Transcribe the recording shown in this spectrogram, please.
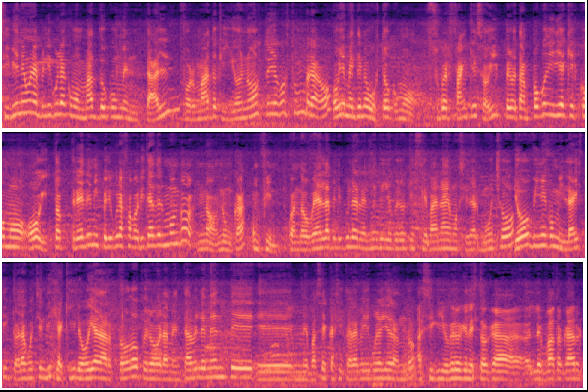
Si bien es una película como más documental, formato que yo no estoy acostumbrado, obviamente me gustó como super fan que soy, pero tampoco diría que es como hoy, top 3 de mis películas favoritas del mundo. No, nunca. En fin, cuando vean la película realmente yo creo que se van a emocionar mucho. Yo vine con mi lightstick, toda la cuestión dije aquí le voy a dar todo, pero lamentablemente eh, me pasé casi toda la película llorando. Así que yo creo que les toca, les va a tocar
